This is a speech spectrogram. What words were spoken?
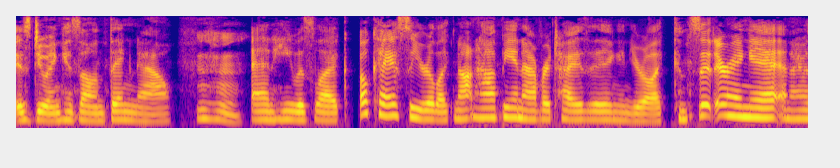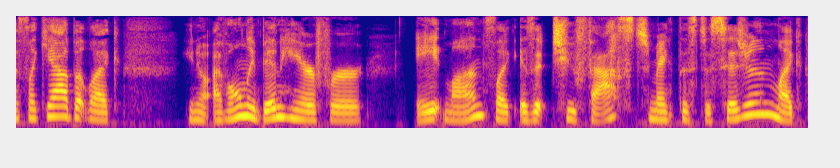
is doing his own thing now. Mhm. And he was like, okay, so you're like not happy in advertising and you're like considering it. And I was like, yeah, but like, you know, I've only been here for eight months. Like, is it too fast to make this decision? Like,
